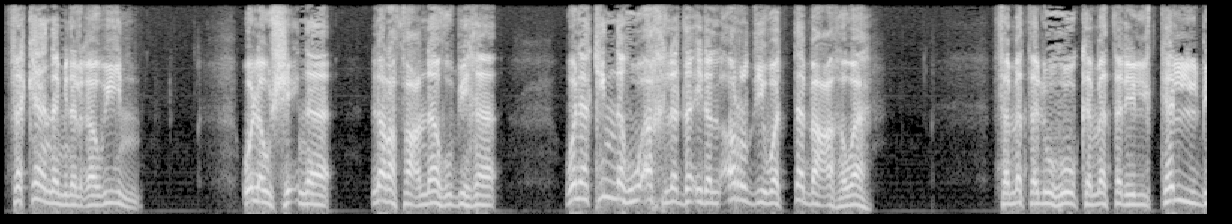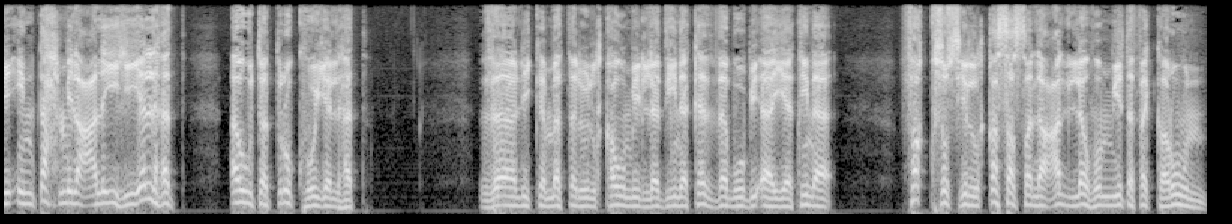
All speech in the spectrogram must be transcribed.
فكان من الغاوين. ولو شئنا لرفعناه بها ولكنه أخلد إلى الأرض واتبع هواه. فمثله كمثل الكلب إن تحمل عليه يلهث أو تتركه يلهث. ذلك مثل القوم الذين كذبوا بآياتنا. فاقصص القصص لعلهم يتفكرون.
